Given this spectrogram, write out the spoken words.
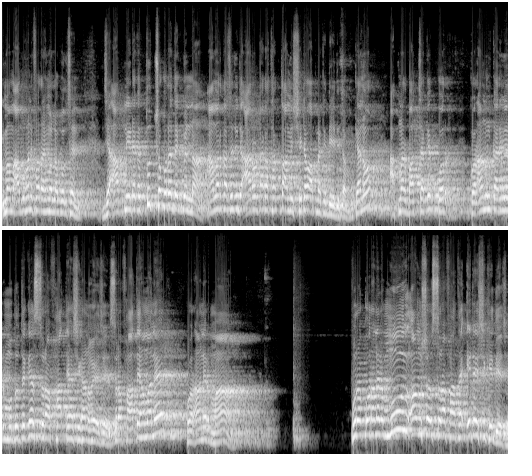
ইমাম আবু হানিফা রহিমুল্লাহ বলছেন যে, আপনি এটাকে তুচ্ছ করে দেখবেন না। আমার কাছে যদি আরও টাকা থাকতো, আমি সেটাও আপনাকে দিয়ে দিতাম। কেন? আপনার বাচ্চাকে কোরআনুল কারিমের মধ্য থেকে সুরা ফাতেহা শেখানো হয়েছে। সুরা ফাতেহা মানে কোরআনের মা। পুরো কোরআনের মূল অংশ সুরা ফাতেহা এটাই শিখিয়ে দিয়েছে।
